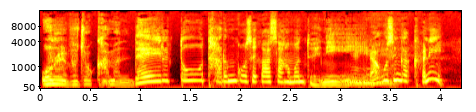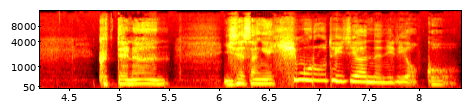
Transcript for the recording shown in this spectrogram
오늘 부족하면 내일 또 다른 곳에 가서 하면 되니 예. 라고 생각하니 그때는 이 세상에 힘으로 되지 않는 일이 없고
